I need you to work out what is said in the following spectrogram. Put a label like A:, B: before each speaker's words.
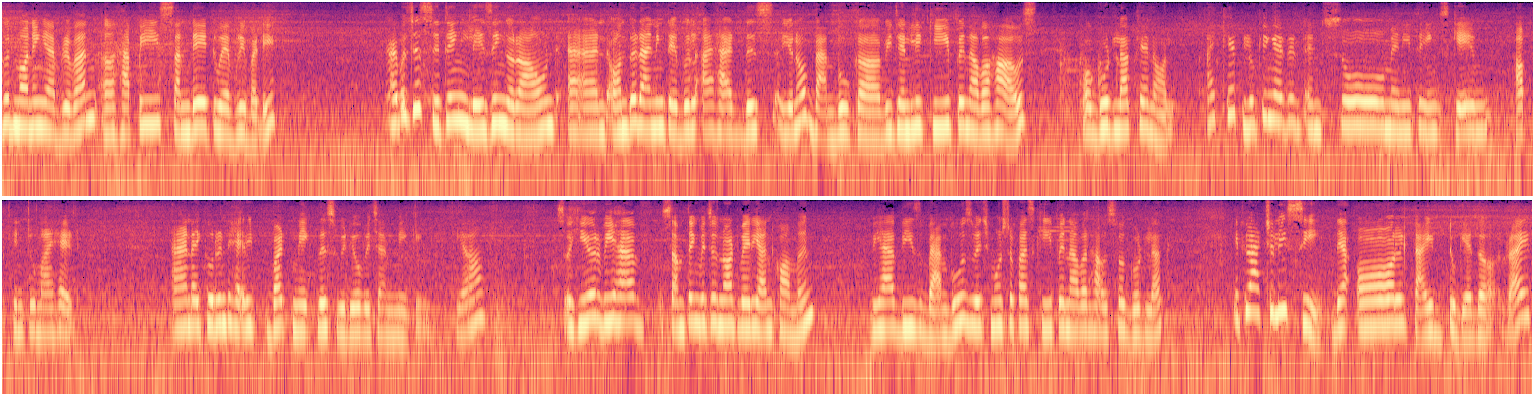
A: Good morning, everyone. A happy Sunday to everybody. I was just sitting lazing around, and on the dining table, I had this, you know, bambuka we generally keep in our house for good luck and all. I kept looking at it, and so many things came up into my head, and I couldn't help but make this video, which I'm making. Yeah. So, here we have something which is not very uncommon we have these bamboos which most of us keep in our house for good luck. If you actually see they are all tied together right?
